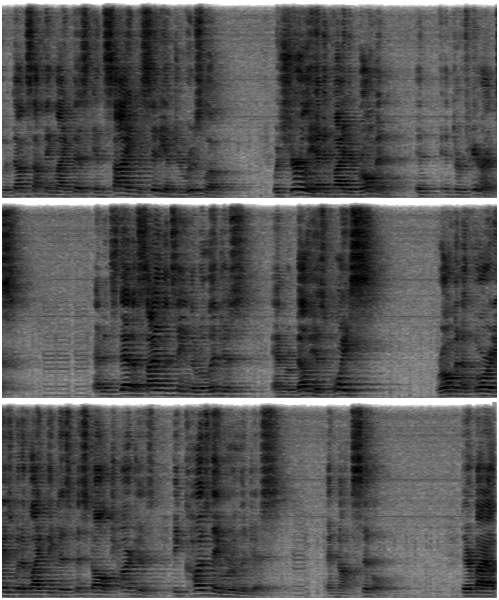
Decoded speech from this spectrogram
To have done something like this inside the city of Jerusalem would surely have invited Roman in interference. And instead of silencing the religious and rebellious voice Roman authorities would have likely dismissed all charges because they were religious and not civil, thereby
